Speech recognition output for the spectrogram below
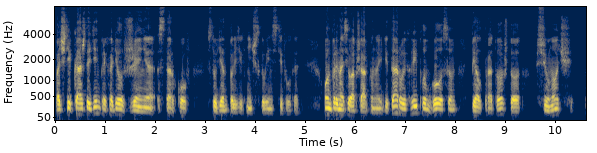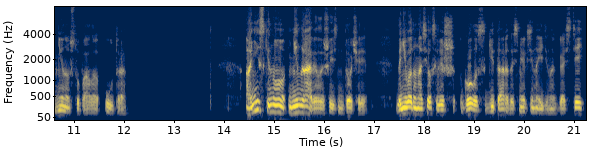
почти каждый день приходил Женя Старков, студент Политехнического института. Он приносил обшарпанную гитару и хриплым голосом пел про то, что всю ночь не наступало утро. Анискину не нравилась жизнь дочери. До него доносился лишь голос гитары да смех Зинаидиных гостей,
